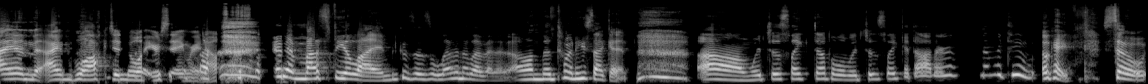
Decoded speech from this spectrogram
I am I'm locked into what you're saying right now. and it must be aligned because it's 11 11 on the 22nd. Um, which is like double, which is like a daughter number two. Okay. So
